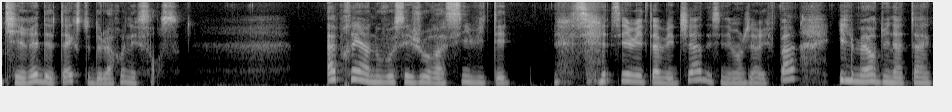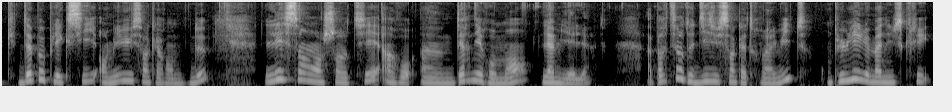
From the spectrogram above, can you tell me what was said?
tirées de textes de la Renaissance. Après un nouveau séjour à Civitavecchia, décidément j'y arrive pas, il meurt d'une attaque d'apoplexie en 1842, laissant en chantier un, un dernier roman, La Miel. À partir de 1888, on publie le manuscrit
